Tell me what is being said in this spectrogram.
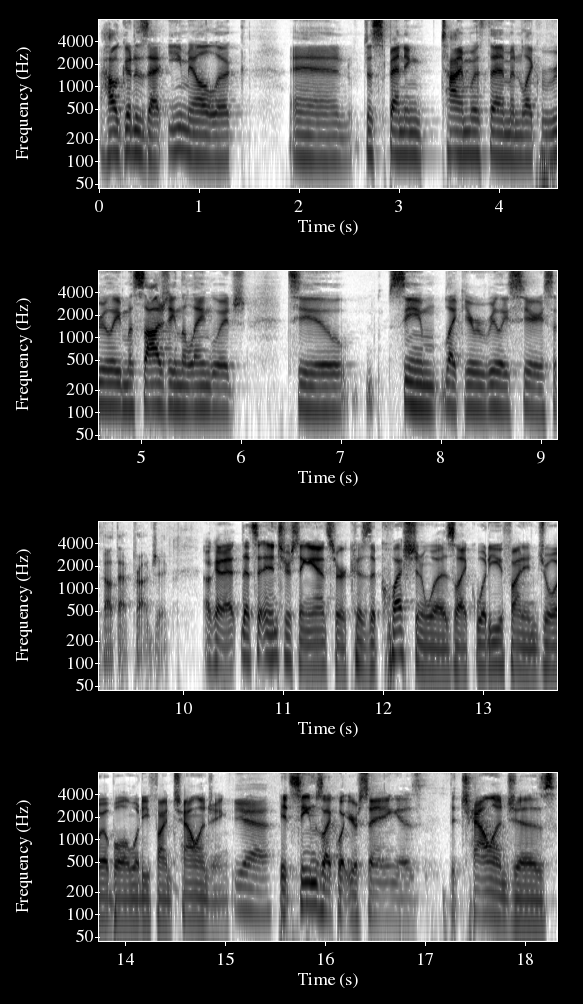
How good does that email look? And just spending time with them and like really massaging the language to seem like you're really serious about that project. Okay, that, that's an interesting answer because the question was like, what do you find enjoyable and what do you find challenging? Yeah. It seems like what you're saying is the challenges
